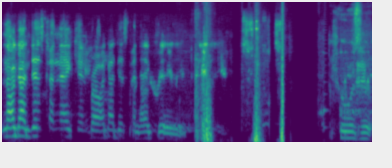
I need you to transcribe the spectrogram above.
No, I got disconnected, bro. I got disconnected. Who was it?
